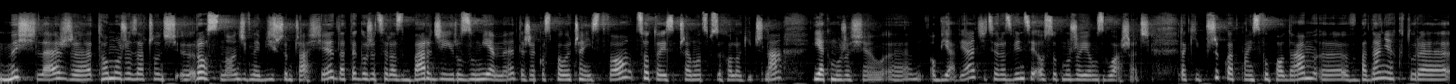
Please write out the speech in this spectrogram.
myślę, że to może zacząć rosnąć w najbliższym czasie, dlatego że coraz bardziej rozumiemy też jako społeczeństwo, co to jest przemoc psychologiczna, jak może się e, objawiać i coraz więcej osób może ją zgłaszać. Taki przykład Państwu podam. E, w badaniach, które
